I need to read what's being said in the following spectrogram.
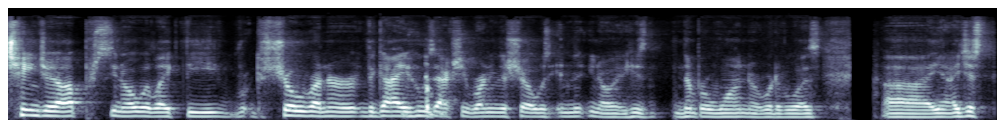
change it ups, you know, with like the showrunner, the guy who was actually running the show was in the, you know, he's number one or whatever it was. Uh, you know, I just,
